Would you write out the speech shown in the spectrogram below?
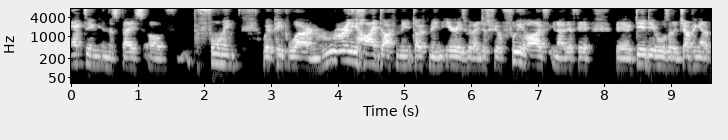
acting, in the space of performing, where people are in really high dopamine dopamine, dopamine areas where they just feel fully alive. You know, if they're they're daredevils that are jumping out of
